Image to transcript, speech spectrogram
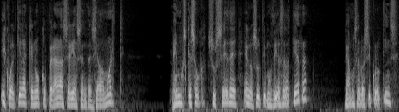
y cualquiera que no cooperara sería sentenciado a muerte. ¿Vemos que eso sucede en los últimos días de la tierra? Veamos el versículo 15.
